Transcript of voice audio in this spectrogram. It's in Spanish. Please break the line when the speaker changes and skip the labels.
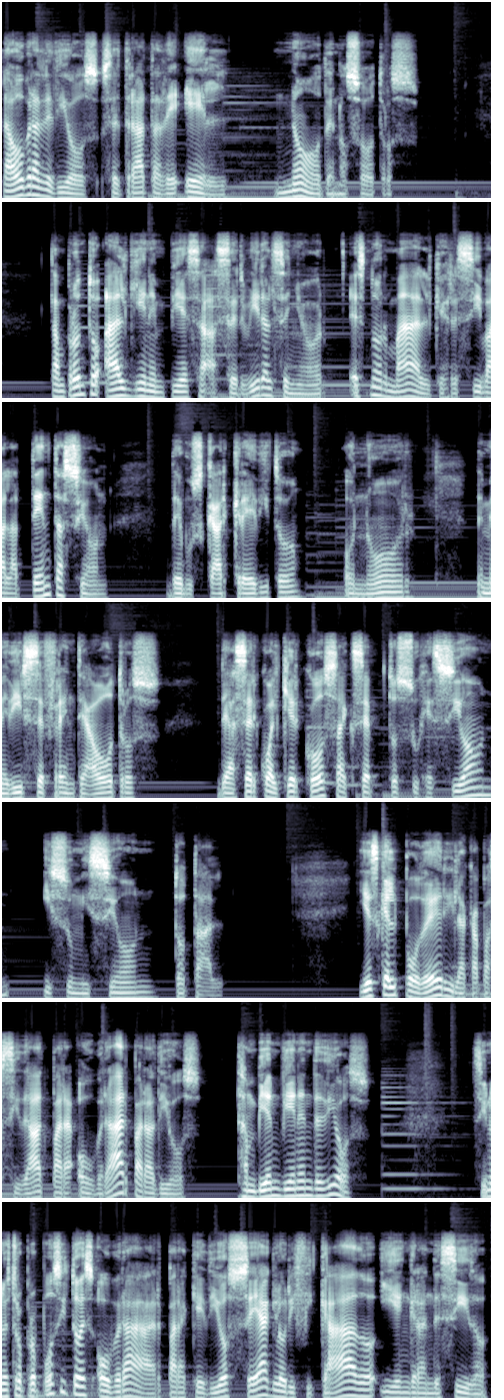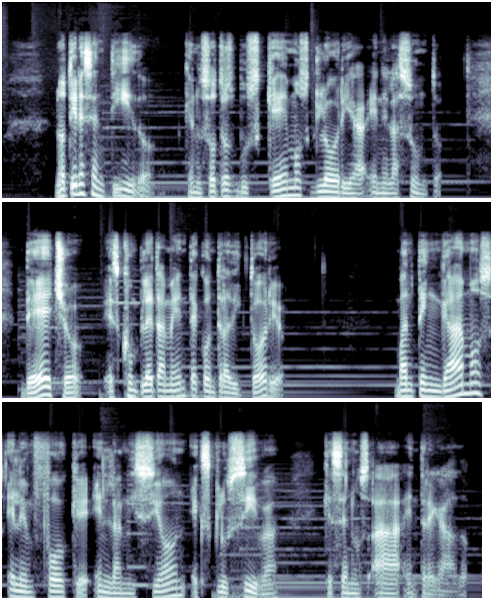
La obra de Dios se trata de Él, no de nosotros. Tan pronto alguien empieza a servir al Señor, es normal que reciba la tentación de buscar crédito, honor, de medirse frente a otros, de hacer cualquier cosa excepto sujeción y sumisión total. Y es que el poder y la capacidad para obrar para Dios también vienen de Dios. Si nuestro propósito es obrar para que Dios sea glorificado y engrandecido, no tiene sentido que nosotros busquemos gloria en el asunto. De hecho, es completamente contradictorio. Mantengamos el enfoque en la misión exclusiva que se nos ha entregado.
